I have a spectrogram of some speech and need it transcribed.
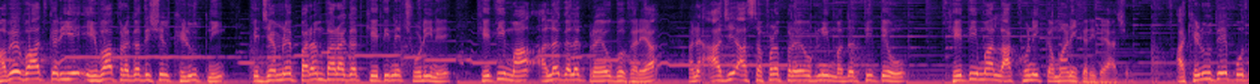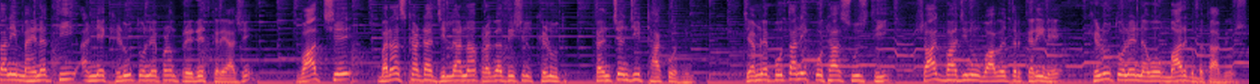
હવે વાત કરીએ એવા પ્રગતિશીલ ખેડૂતની કે જેમણે પરંપરાગત ખેતીને છોડીને ખેતીમાં અલગ અલગ પ્રયોગો કર્યા અને આજે આ સફળ પ્રયોગની મદદથી તેઓ ખેતીમાં લાખોની કમાણી કરી રહ્યા છે. આ ખેડૂતે પોતાની મહેનતથી અન્ય ખેડૂતોને પણ પ્રેરિત કર્યા છે. વાત છે બનાસકાંઠા જિલ્લાના પ્રગતિશીલ ખેડૂત કંચનજી ઠાકોરની. જેમણે પોતાની કોઠા સૂઝથી શાકભાજીનું વાવેતર કરીને ખેડૂતોને નવો માર્ગ બતાવ્યો છે.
